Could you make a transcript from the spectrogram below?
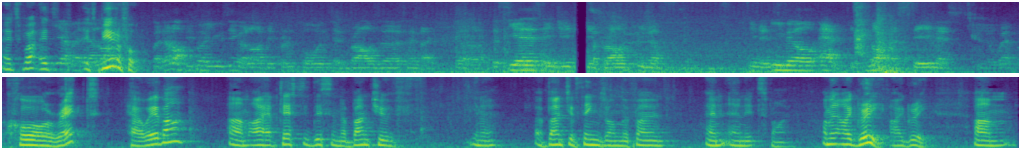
It's it's Yeah, it's beautiful. but a lot of people are using a lot of different phones and browsers, and like the, the CSS engine in a browser in a in an email app is not the same as in a web browser. Correct. However, um, I have tested this in a bunch of, you know, a bunch of things on the phone, and, and it's fine. I mean, I agree. I agree. Um,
